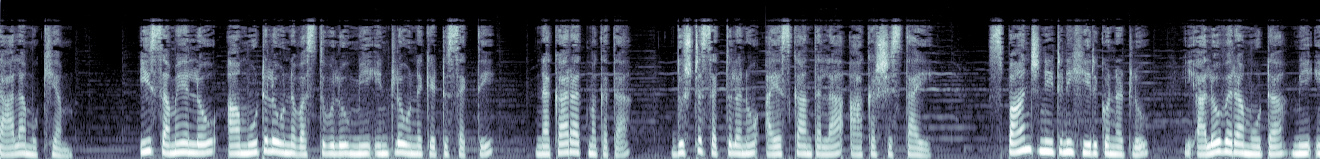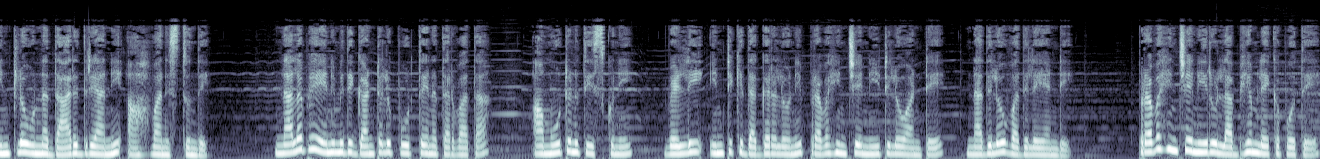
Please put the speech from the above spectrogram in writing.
చాలా ముఖ్యం. ఈ సమయంలో ఆ మూటలో ఉన్న వస్తువులు మీ ఇంట్లో ఉన్న కెట్టు శక్తి నకారాత్మకత దుష్టశక్తులను అయస్కాంతంలా ఆకర్షిస్తాయి. స్పాంజ్ నీటిని హీరికొన్నట్లు ఈ అలోవెరా మూట మీ ఇంట్లో ఉన్న దారిద్ర్యాన్ని ఆహ్వానిస్తుంది. నలభై ఎనిమిది గంటలు పూర్తయిన తర్వాత ఆ మూటను తీసుకుని వెళ్ళి ఇంటికి దగ్గరలోని ప్రవహించే నీటిలో అంటే నదిలో వదిలేయండి. ప్రవహించే నీరు లభ్యం లేకపోతే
